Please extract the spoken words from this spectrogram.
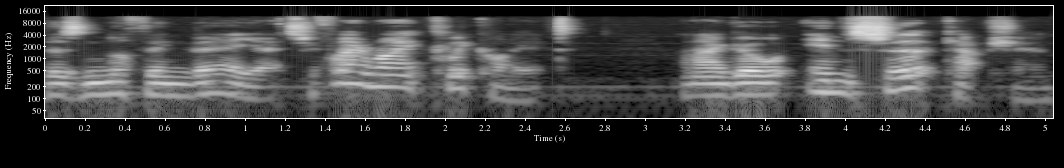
there's nothing there yet. So if I right click on it and I go insert caption,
